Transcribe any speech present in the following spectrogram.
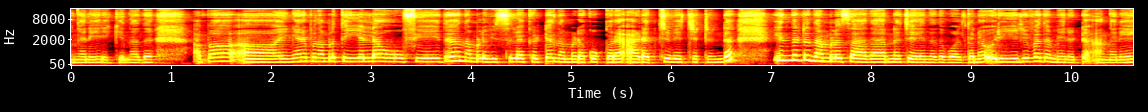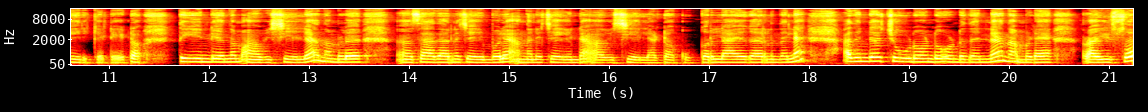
ഇങ്ങനെ ഇരിക്കുന്നത്. അപ്പോൾ ഇങ്ങനെ ഇപ്പോൾ നമ്മൾ തീയെല്ലാം ഓഫ് ചെയ്ത് നമ്മൾ വിസിലൊക്കെ ഇട്ട് നമ്മുടെ കുക്കർ അടച്ച് വെച്ചിട്ടുണ്ട്. എന്നിട്ട് നമ്മൾ സാധാരണ ചെയ്യുന്നത് പോലെ തന്നെ ഒരു ഇരുപത് മിനിറ്റ് അങ്ങനെ ഇരിക്കട്ടെ കേട്ടോ. തീന്റെ ഒന്നും ആവശ്യമില്ല നമ്മൾ സാധാരണ ചെയ്യുമ്പോൾ അങ്ങനെ ചെയ്യേണ്ട ആവശ്യമില്ല കേട്ടോ. കുക്കറിലായ കാരണം തന്നെ അതിന്റെ ചൂടുകൊണ്ട് കൊണ്ട് തന്നെ നമ്മുടെ റൈസ്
